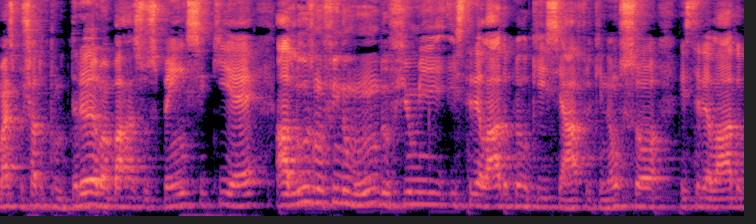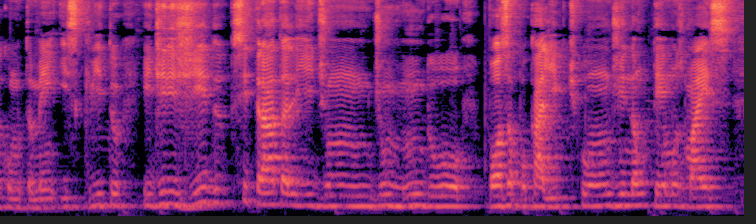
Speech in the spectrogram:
mais puxado pro drama barra suspense, que é A Luz no Fim do Mundo, filme estrelado pelo Casey Affleck, não só estrelado, como também escrito e dirigido, que se trata ali de um, de um mundo pós-apocalíptico onde não temos mais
